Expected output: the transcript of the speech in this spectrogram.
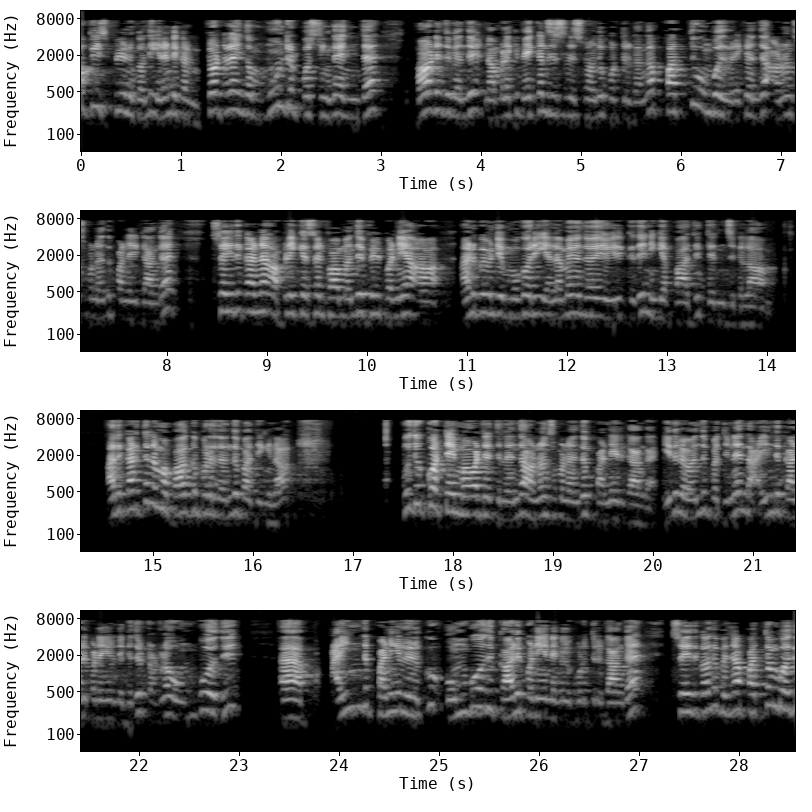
ஆபீஸ் பியூனுக்கு வந்து இரண்டு காலி டோட்டலா இந்த மூன்று போஸ்டிங் தான் இந்த மாவட்டத்துக்கு வந்து நம்மளுக்கு வேகன்சிஸ் லிஸ்ட் வந்து கொடுத்துருக்காங்க. பத்து ஒன்பது வரைக்கும் வந்து அனௌன்ஸ் பண்ணது பண்ணிருக்காங்க சோ இதுக்கான அப்ளிகேஷன் ஃபார்ம் வந்து ஃபில் பண்ணி அனுப்ப வேண்டிய முகவரி எல்லாமே வந்து இருக்குது. நீங்க பார்த்து தெரிஞ்சுக்கலாம். அதுக்கு அடுத்து நம்ம பார்க்க போறது வந்து பாத்தீங்கன்னா புதுக்கோட்டை மாவட்டத்துல இருந்து அனௌன்ஸ்மெண்ட் வந்து பண்ணிருக்காங்க இதுல வந்து பாத்தீங்கன்னா இந்த ஐந்து காலி பணிகள் இருக்குது. டோட்டலா ஒன்பது ஐந்து பணிகளுக்கு ஒன்பது காலி பணியிடங்கள் கொடுத்திருக்காங்க. சோ இதுக்கு வந்து பாத்தீங்கன்னா பத்தொன்பது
